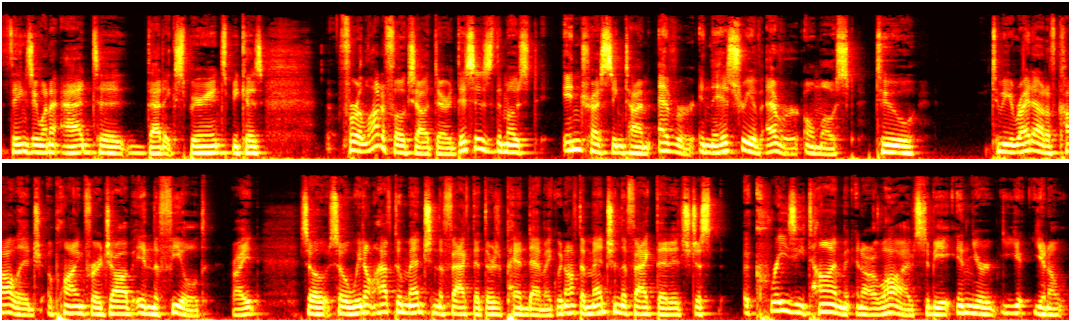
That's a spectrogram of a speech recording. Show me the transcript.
things you want to add to that experience? Because for a lot of folks out there, this is the most interesting time ever in the history of ever, almost to to be right out of college applying for a job in the field, right? So so we don't have to mention the fact that there's a pandemic. We don't have to mention the fact that it's just a crazy time in our lives to be in your you know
